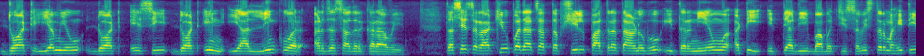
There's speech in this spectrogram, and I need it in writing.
dot M U dot A C dot in या लिंकवर अर्ज सादर करावे. तसेच राखीव पदाचा तपशील पात्रता अनुभव इतर नियम व अटी इत्यादी बाबतची सविस्तर माहिती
